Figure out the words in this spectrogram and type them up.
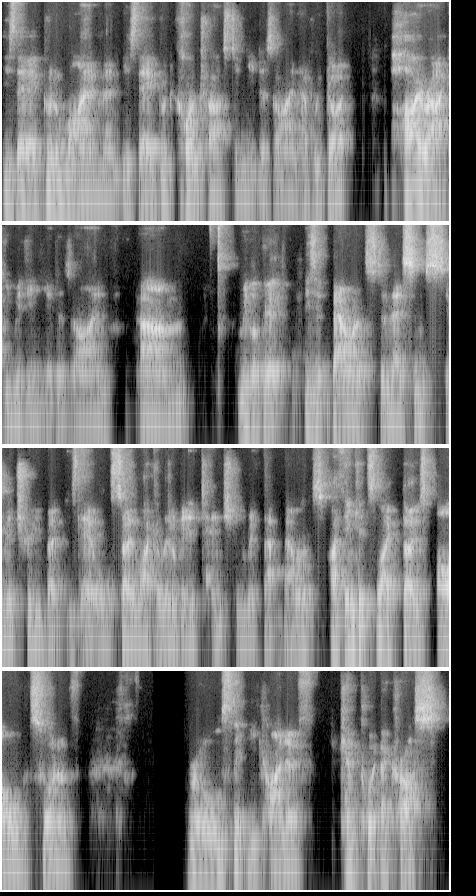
is there a good alignment is there a good contrast in your design have we got hierarchy within your design um, we look at is it balanced and there's some symmetry, but is there also like a little bit of tension with that balance? I think it's like those old sort of rules that you kind of can put across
